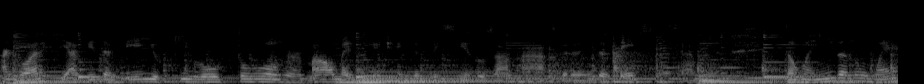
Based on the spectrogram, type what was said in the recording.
Agora que a vida meio que voltou ao normal, mas a gente ainda precisa usar máscara, ainda tem distanciamento, então ainda não é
